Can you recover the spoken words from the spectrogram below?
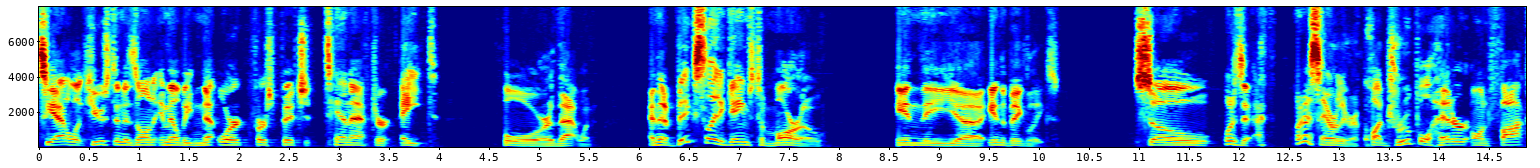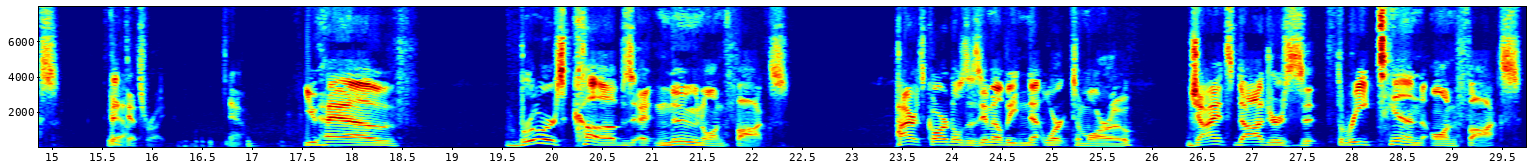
Seattle at Houston is on MLB Network. First pitch at 10 after 8 for that one. And then a big slate of games tomorrow in the uh, in the big leagues. So what is it? What did I say earlier? A quadruple header on Fox. I think yeah. that's right. Yeah. You have Brewers Cubs at noon on Fox. Pirates Cardinals is MLB Network tomorrow. Giants Dodgers at 310 on Fox.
